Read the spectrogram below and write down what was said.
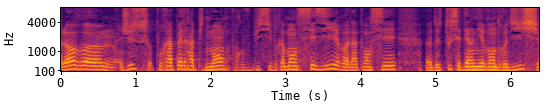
Alors, euh, juste pour rappel rapidement, pour que vous puissiez vraiment saisir la pensée euh, de tous ces derniers vendredis,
